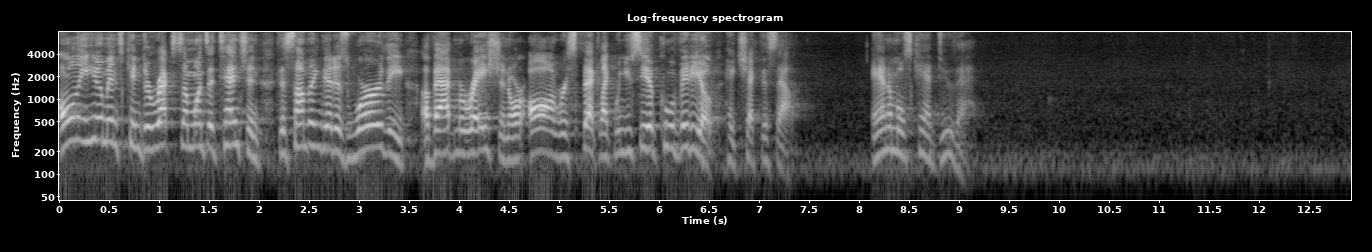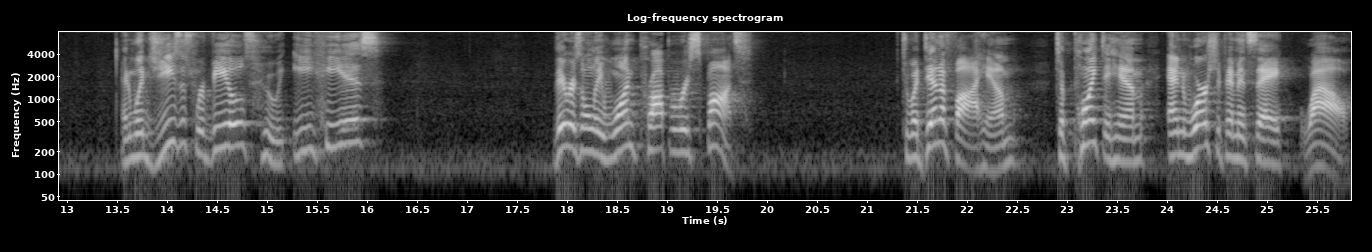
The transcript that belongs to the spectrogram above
Only humans can direct someone's attention to something that is worthy of admiration or awe and respect. Like when you see a cool video, hey, check this out. Animals can't do that. And when Jesus reveals who he is, there is only one proper response to identify him, to point to him, and worship him and say, Wow,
